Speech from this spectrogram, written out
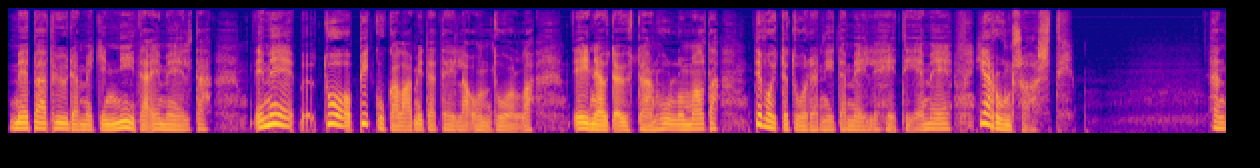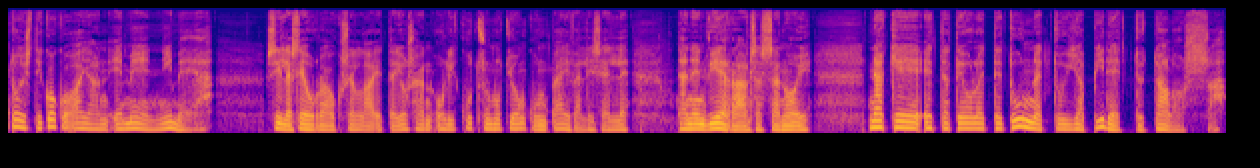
Mepä pyydämmekin niitä emeiltä. Eme, tuo pikkukala, mitä teillä on tuolla, ei näytä yhtään hullummalta. Te voitte tuoda niitä meille heti emee ja runsaasti. Hän toisti koko ajan emeen nimeä, sillä seurauksella, että jos hän oli kutsunut jonkun päivälliselle, hänen vieraansa sanoi, näkee, että te olette tunnettu ja pidetty talossa –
